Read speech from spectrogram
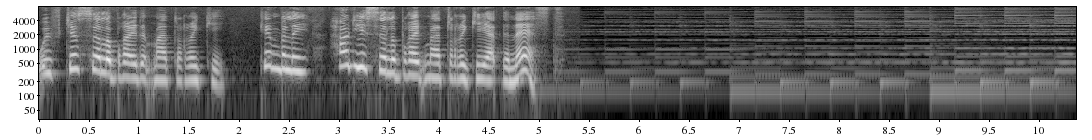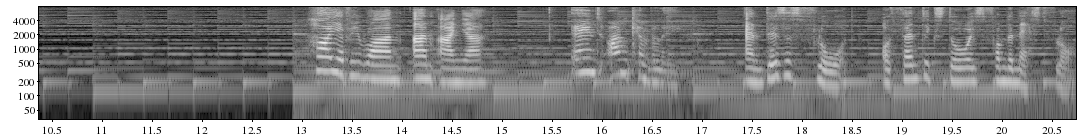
We've just celebrated Matariki. Kimberly, how do you celebrate Matariki at the nest? Hi everyone, I'm Anya. And I'm Kimberly. And this is Flawed Authentic Stories from the Nest Floor.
